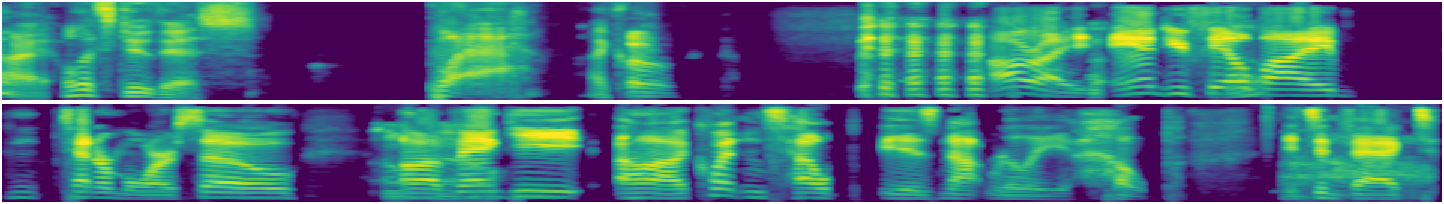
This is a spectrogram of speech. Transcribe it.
All right. Well, let's do this. Blah. I quit. Oh. All right, and you fail Oh. by ten or more. So Oh, uh, no. Vangie, uh, Quentin's help is not really help. It's in fact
